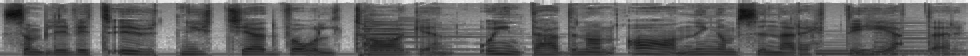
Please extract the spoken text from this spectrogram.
som blivit utnyttjad, våldtagen och inte hade någon aning om sina rättigheter,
